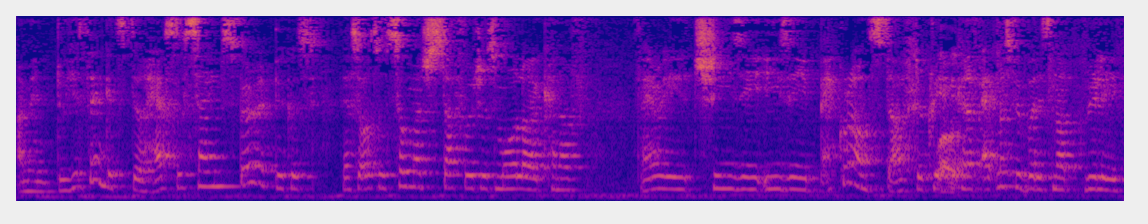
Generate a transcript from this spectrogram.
I mean, do you think it still has the same spirit? Because there's also so much stuff which is more like kind of very cheesy, easy background stuff to create well, a kind of atmosphere, but it's not really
